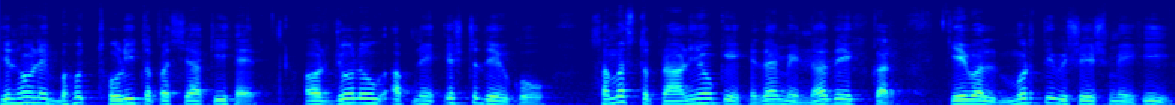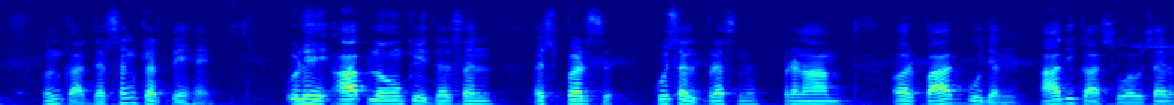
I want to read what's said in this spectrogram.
जिन्होंने बहुत थोड़ी तपस्या की है और जो लोग अपने इष्ट देव को समस्त प्राणियों के हृदय में न देखकर केवल मूर्ति विशेष में ही उनका दर्शन करते हैं, उन्हें आप लोगों के दर्शन, स्पर्श, कुशल प्रश्न, प्रणाम और पाद पूजन आदि का सुअवसर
